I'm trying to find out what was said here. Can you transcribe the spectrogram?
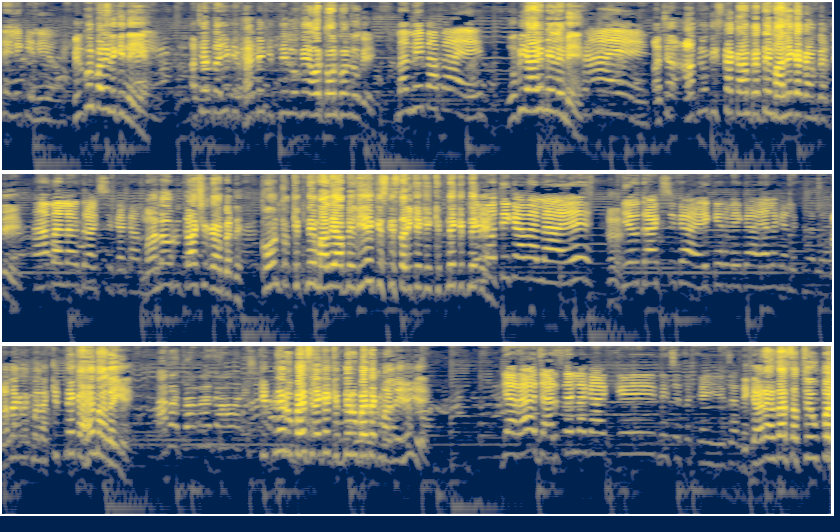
पढ़ी लिखी नहीं हूँ। बिल्कुल पढ़ी लिखी नहीं है। अच्छा बताइए कि घर में कितने लोग हैं और कौन कौन लोग हैं? मम्मी पापा आए। वो भी आए मेले में? हाँ आए। अच्छा आप लोग इसका काम करते हैं? माले का काम करते हैं? हाँ माला उद्राक्ष का काम। माला और रुद्राक्ष का काम करते हैं। कौन तो कितने माले आपने लिए? किस किस तरीके के? कितने कितने के? मोती का वाला है हाँ। ये उद्राक्ष का है गिरवे का है अलग अलग है अलग अलग माला। कितने का है माला ये? कितने रुपए से लेकर कितने रुपए तक माले है ये? ग्यारह हजार से लगा के नीचे तक का ये ज्यादा ग्यारह हजार सबसे ऊपर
